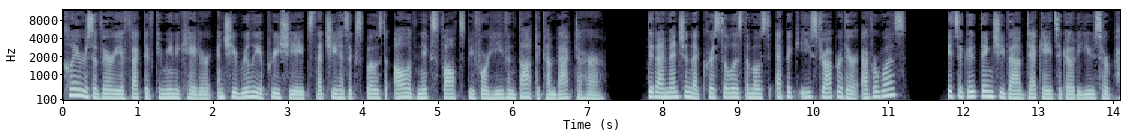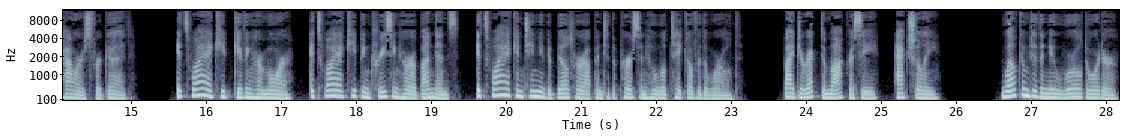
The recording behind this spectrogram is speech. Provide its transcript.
Claire is a very effective communicator and she really appreciates that she has exposed all of Nick's faults before he even thought to come back to her. Did I mention that Crystal is the most epic eavesdropper there ever was? It's a good thing she vowed decades ago to use her powers for good. It's why I keep giving her more, it's why I keep increasing her abundance, it's why I continue to build her up into the person who will take over the world. By direct democracy, actually. Welcome to the New World Order,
